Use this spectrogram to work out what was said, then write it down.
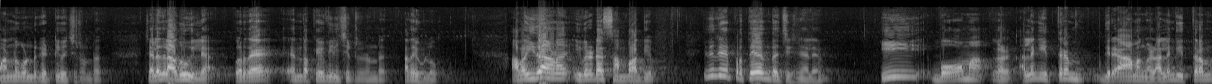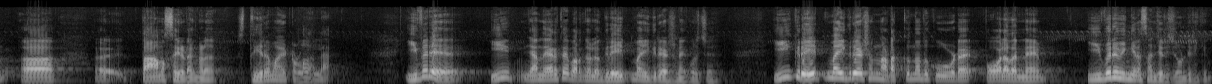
മണ്ണ് കൊണ്ട് കെട്ടി വെച്ചിട്ടുണ്ട്. ചിലതിൽ അതുമില്ല വെറുതെ എന്തൊക്കെയോ വിരിച്ചിട്ടിട്ടുണ്ട്. അതേ ഉള്ളൂ. അപ്പോൾ ഇതാണ് ഇവരുടെ സമ്പാദ്യം. ഇതിന്റെ പ്രത്യേകത എന്താ വെച്ച് കഴിഞ്ഞാൽ ഈ ബോമകൾ അല്ലെങ്കിൽ ഇത്തരം ഗ്രാമങ്ങൾ അല്ലെങ്കിൽ ഇത്തരം ആ, ആ, താമസ ഇടങ്ങൾ സ്ഥിരമായിട്ടുള്ളതല്ല. ഇവർ ഈ ഞാൻ നേരത്തെ പറഞ്ഞല്ലോ ഗ്രേറ്റ് മൈഗ്രേഷനെ കുറിച്ച്. ഈ ഗ്രേറ്റ് മൈഗ്രേഷൻ നടക്കുന്നത് കൂടെ പോലെ തന്നെ ഇവരും ഇങ്ങനെ സഞ്ചരിച്ചുകൊണ്ടിരിക്കും.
